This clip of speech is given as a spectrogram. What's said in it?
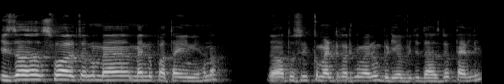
ਇਸ ਦਾ ਸਵਾਲ ਚਲੋ ਮੈਂ, ਮੈਨੂੰ ਪਤਾ ਹੀ ਨਹੀਂ, ਹਨਾ? ਜਾਂ ਤੁਸੀਂ ਕਮੈਂਟ ਕਰਕੇ ਮੈਨੂੰ ਵੀਡੀਓ ਵਿੱਚ ਦੱਸ ਦਿਓ ਪਹਿਲੀ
